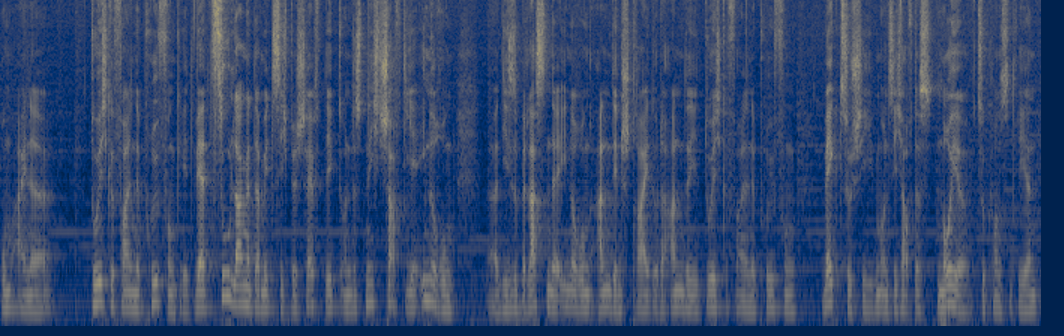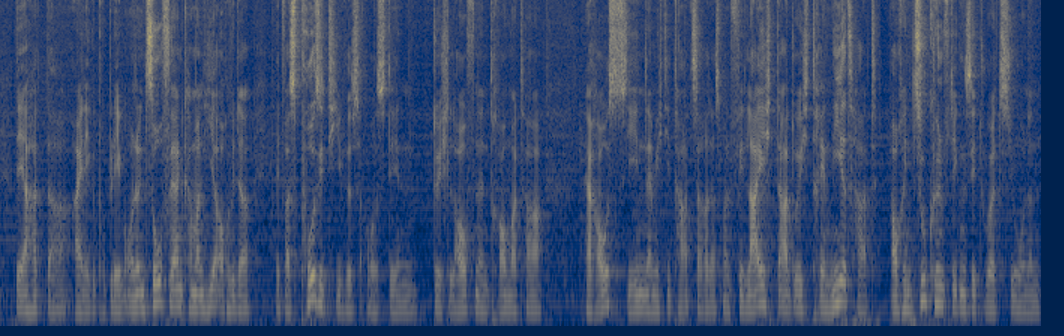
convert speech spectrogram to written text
um eine durchgefallene Prüfung geht. Wer zu lange damit sich beschäftigt und es nicht schafft, die Erinnerung, äh, diese belastende Erinnerung an den Streit oder an die durchgefallene Prüfung wegzuschieben und sich auf das Neue zu konzentrieren, der hat da einige Probleme. Und insofern kann man hier auch wieder etwas Positives aus den durchlaufenden Traumata herausziehen, nämlich die Tatsache, dass man vielleicht dadurch trainiert hat, auch in zukünftigen Situationen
